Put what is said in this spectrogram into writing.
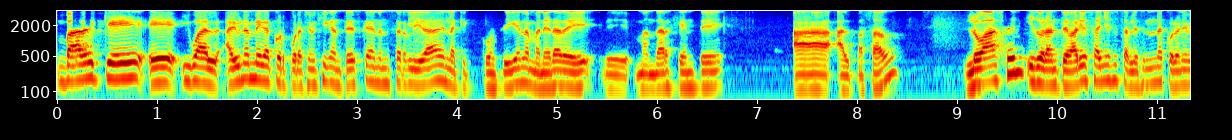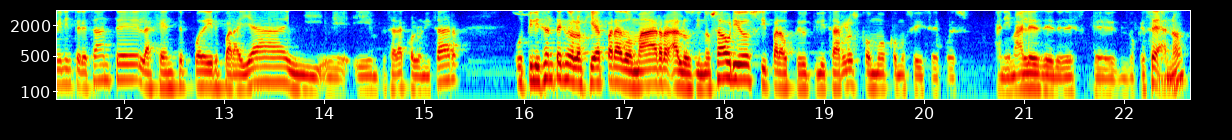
Va de que eh, igual hay una megacorporación gigantesca en esa realidad en la que consiguen la manera de, mandar gente al pasado. Lo hacen y durante varios años establecen una colonia bien interesante. La gente puede ir para allá y, empezar a colonizar. Utilizan tecnología para domar a los dinosaurios y para utilizarlos como, como se dice, pues animales de, de lo que sea, ¿no?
